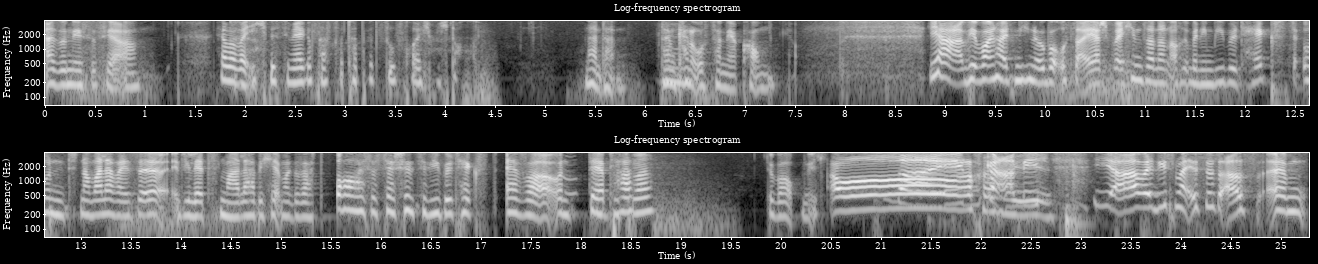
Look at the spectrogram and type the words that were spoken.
Also nächstes Jahr. Ja, aber weil ich ein bisschen mehr gefastet habe als du, freue ich mich doch. Na dann, dann kann Ostern ja kommen. Ja, wir wollen heute nicht nur über Ostereier sprechen, sondern auch über den Bibeltext. Und normalerweise, die letzten Male habe ich ja immer gesagt, oh, es ist der schönste Bibeltext ever. Und der Und passt überhaupt nicht. Oh, Nein, gar nicht. Ja, weil diesmal ist es aus ähm,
